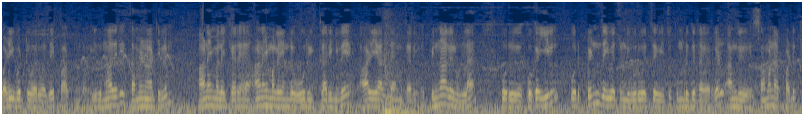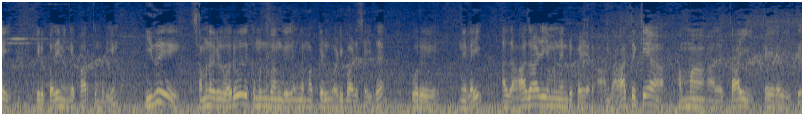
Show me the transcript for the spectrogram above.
வழிபட்டு வருவதை பார்க்கின்றோம். இது மாதிரி தமிழ்நாட்டிலும் ஆனைமலை கரு ஆனைமலை என்ற ஊருக்கு அருகிலே ஆழியார் டேமுக்கு அரு பின்னாளில் உள்ள ஒரு குகையில் ஒரு பெண் தெய்வத்தினுடைய உருவத்தை வைத்து கும்பிடுகிறவர்கள் அங்கு சமண படுக்கை இருப்பதை நீங்கள் பார்க்க முடியும். இது சமணர்கள் வருவதற்கு முன்பு அங்கு அந்த மக்கள் வழிபாடு செய்த ஒரு நிலை அது ஆதாழியம்மன் என்று பெயர். அந்த ஆத்துக்கே அம்மா தாய் பெயரை வைத்து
